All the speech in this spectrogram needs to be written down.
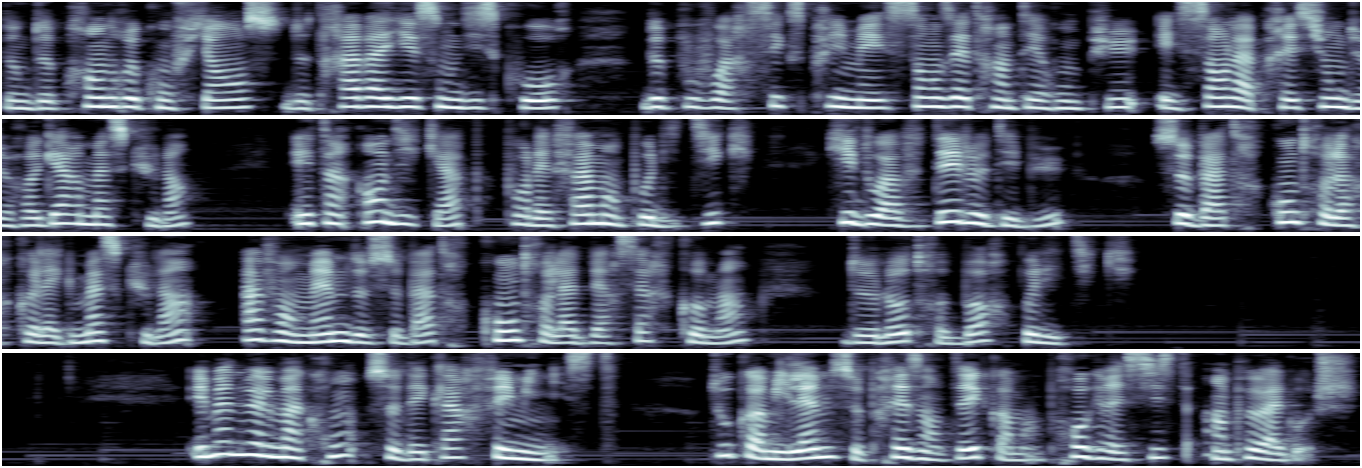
donc de prendre confiance, de travailler son discours, de pouvoir s'exprimer sans être interrompu et sans la pression du regard masculin, est un handicap pour les femmes en politique qui doivent dès le début se battre contre leurs collègues masculins avant même de se battre contre l'adversaire commun de l'autre bord politique. Emmanuel Macron se déclare féministe, tout comme il aime se présenter comme un progressiste un peu à gauche.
